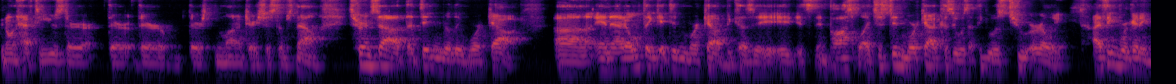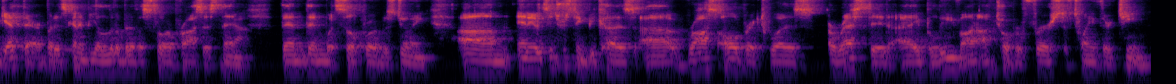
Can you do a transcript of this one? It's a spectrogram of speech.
We don't have to use their their their their monetary systems. Now, it turns out that didn't really work out. Uh, and I don't think it didn't work out because it, it, it's impossible. It just didn't work out because it was I think it was too early. I think we're going to get there, but it's going to be a little bit of a slower process than yeah. Than than what Silk Road was doing. Um, and it was interesting because uh, Ross Ulbricht was arrested, I believe, on October 1st of 2013,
